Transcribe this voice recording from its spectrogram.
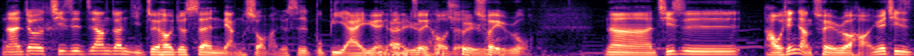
那就其实这张专辑最后就剩两首嘛，就是不必哀怨跟最后的脆弱。那其实好，我先讲脆弱好，因为其实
